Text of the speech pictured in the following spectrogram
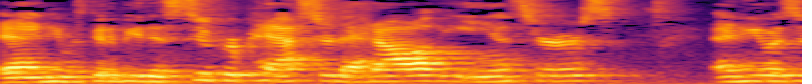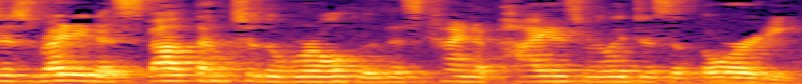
And he was going to be this super pastor that had all the answers. And he was just ready to spout them to the world with this kind of pious religious authority.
